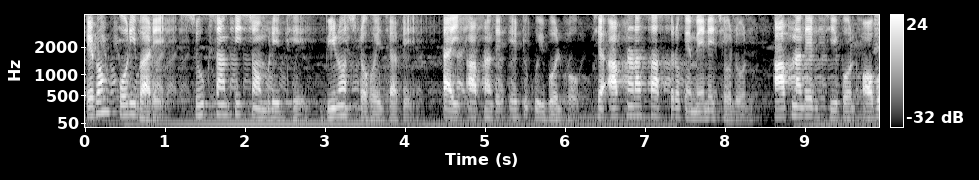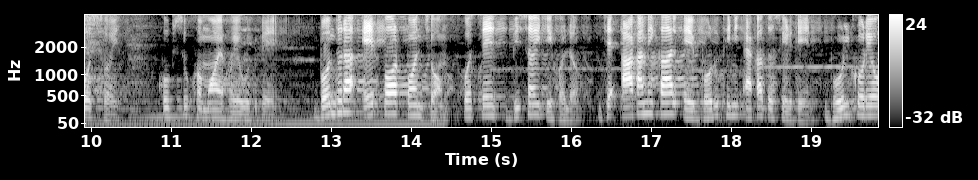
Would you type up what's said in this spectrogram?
এবং পরিবারে সুখ শান্তি সমৃদ্ধি বিনষ্ট হয়ে যাবে। তাই আপনাদের এটুকুই বলব যে আপনারা শাস্ত্রকে মেনে চলুন। আপনাদের জীবন অবশ্যই খুব সুখময় হয়ে উঠবে। বন্ধুরা, এরপর পঞ্চম ও শেষ বিষয়টি হলো যে আগামীকাল এই বরুথিনী একাদশীর দিন ভুল করেও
